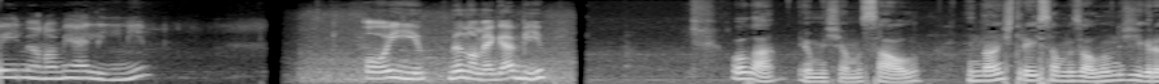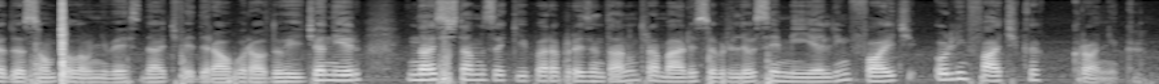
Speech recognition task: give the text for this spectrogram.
Oi, meu nome é Aline. Oi, meu nome é Gabi. Olá, eu me chamo Saulo e nós três somos alunos de graduação pela Universidade Federal Rural do Rio de Janeiro e nós estamos aqui para apresentar um trabalho sobre leucemia linfóide ou linfática crônica.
